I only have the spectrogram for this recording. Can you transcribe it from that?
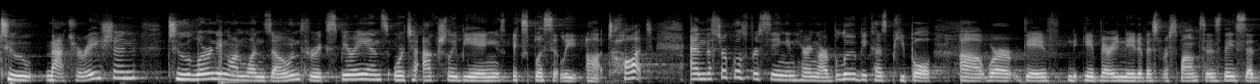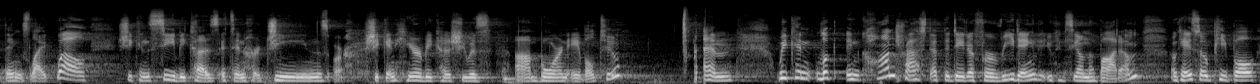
to maturation, to learning on one's own through experience, or to actually being explicitly uh, taught. And the circles for seeing and hearing are blue because people uh, were gave gave very nativist responses. They said things like, "Well, she can see because it's in her genes," or "She can hear because she was uh, born able to." Um, we can look in contrast at the data for reading that you can see on the bottom. Okay, so people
